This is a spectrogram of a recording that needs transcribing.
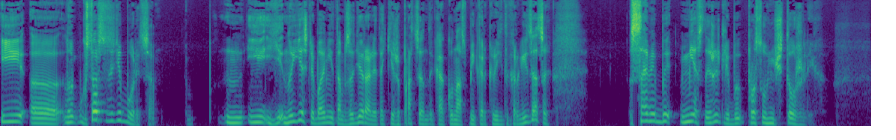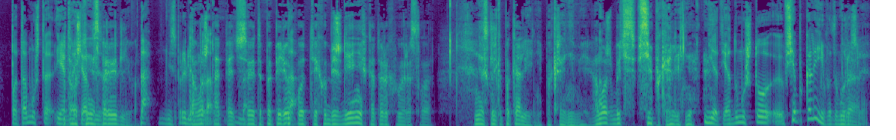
И э, ну, государство с этим борется. И, но если бы они там задирали такие же проценты, как у нас в микрокредитных организациях, сами бы местные жители бы просто уничтожили их. Потому что, я потому что несправедливо. Да, несправедливо. Потому что, опять, да. все это поперек да. вот их убеждений, в которых выросло несколько поколений, по крайней мере. А может быть, все поколения. Нет, я думаю, что э, все поколения в этом выросли.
